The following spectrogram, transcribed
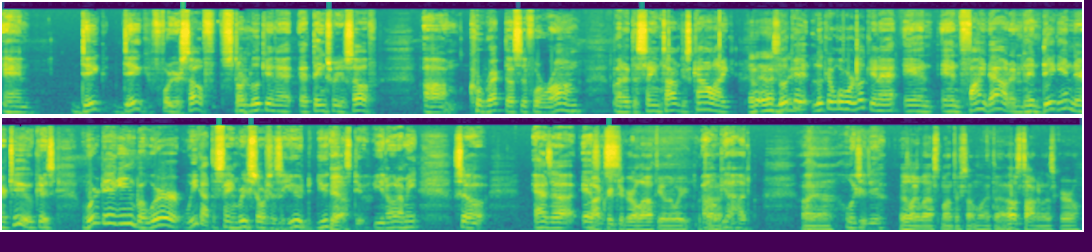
and dig dig for yourself. Start Yeah. looking at, at things for yourself. Um, correct us if we're wrong, but at the same time, just kind of like And, and look at look at what we're looking at and and find out and then dig in there too because we're digging but we're we got the same resources that you you guys Yeah. do you know what i mean so as a as I a creeped a girl out the other week. oh god Oh yeah. what'd you do It was like last month or something like that. I was talking to this girl.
